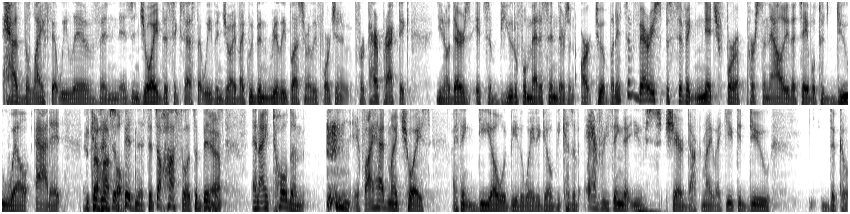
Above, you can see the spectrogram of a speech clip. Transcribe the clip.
has the life that we live and has enjoyed the success that we've enjoyed. Like we've been really blessed and really fortunate for chiropractic. You know, there's it's a beautiful medicine. There's an art to it, but it's a very specific niche for a personality that's able to do well at it. It's a Because hustle. a business. It's a hustle. It's a business. Yep. And I told him, if I had my choice, I think DO would be the way to go because of everything that you've shared, Dr. Mike. Like you could do the co-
